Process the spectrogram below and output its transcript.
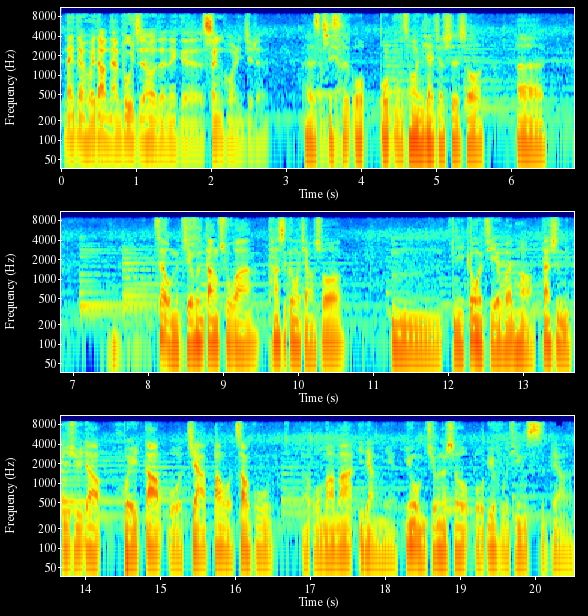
那一段回到南部之后的那个生活，你觉得？呃，其实我我补充一下，就是说，呃，在我们结婚当初啊，他是跟我讲说，嗯，你跟我结婚哈，但是你必须要回到我家帮我照顾呃我妈妈一两年，因为我们结婚的时候，我岳父已经死掉了。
